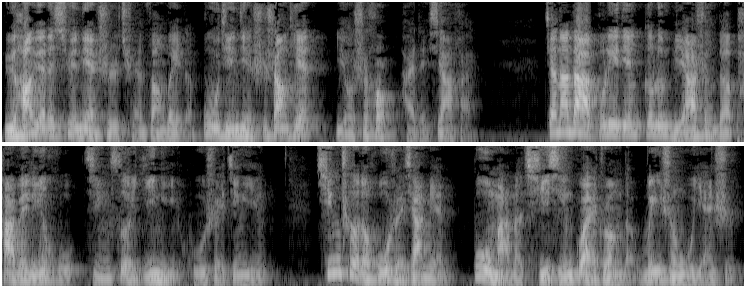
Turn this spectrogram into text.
宇航员的训练是全方位的，不仅仅是上天，有时候还得下海。加拿大不列颠哥伦比亚省的帕维林湖景色旖旎，湖水晶莹，清澈的湖水下面布满了奇形怪状的微生物岩石。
